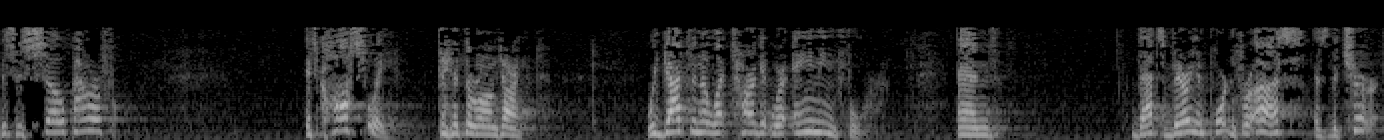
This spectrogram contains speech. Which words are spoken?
this is so powerful. It's costly to hit the wrong target. We got to know what target we're aiming for. And that's very important for us as the church.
